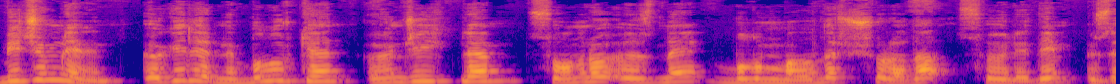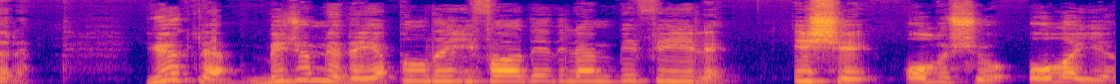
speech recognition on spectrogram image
Bir cümlenin ögelerini bulurken önce yüklem sonra özne bulunmalıdır. Şurada söylediğim üzere. Yüklem bir cümlede yapıldığı ifade edilen bir fiili, işi, oluşu, olayı,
